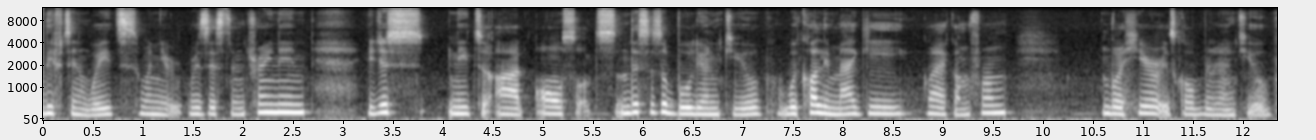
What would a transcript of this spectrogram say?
lifting weights when you're resistant training. You just need to add all sorts. And this is a bouillon cube. We call it maggi where i come from. But here it's called bouillon cube.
